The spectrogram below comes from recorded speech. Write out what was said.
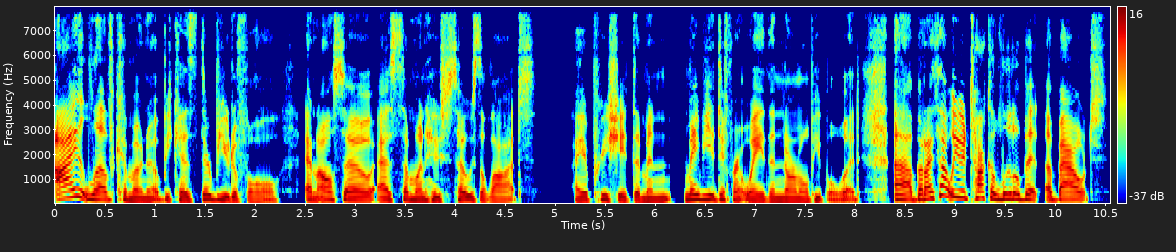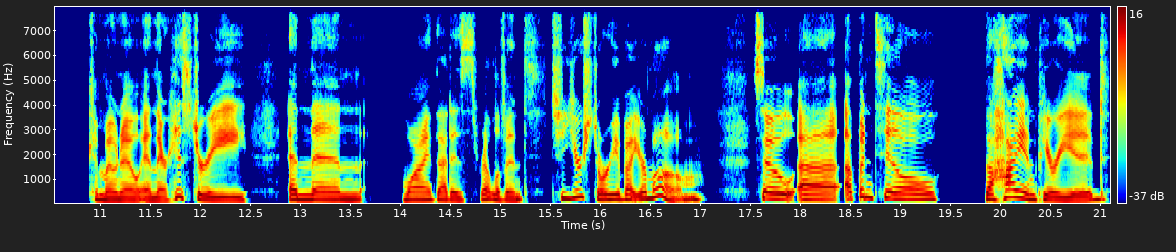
I love kimono because they're beautiful. And also, as someone who sews a lot, I appreciate them in maybe a different way than normal people would. Uh, but I thought we would talk a little bit about kimono and their history, and then why that is relevant to your story about your mom. So, uh, up until the Heian period,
